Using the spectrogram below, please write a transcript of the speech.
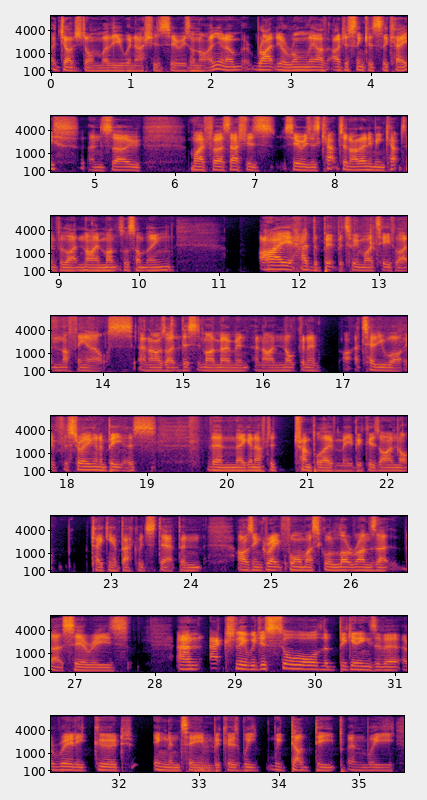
are judged on whether you win Ashes series or not, and you know, rightly or wrongly, I, I just think it's the case. And so, my first Ashes series as captain, I'd only been captain for like nine months or something. I had the bit between my teeth like nothing else, and I was like, "This is my moment, and I'm not gonna." I tell you what, if Australia are going to beat us, then they're going to have to trample over me because I'm not taking a backward step. And I was in great form. I scored a lot of runs that that series, and actually we just saw the beginnings of a, a really good England team mm. because we we dug deep and we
